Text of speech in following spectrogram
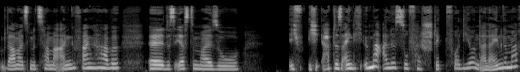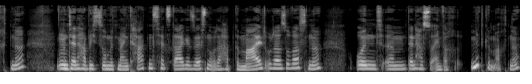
damals mit Summer angefangen habe, äh, das erste Mal so ich, ich habe das eigentlich immer alles so versteckt vor dir und allein gemacht, ne? Und dann habe ich so mit meinen Kartensets da gesessen oder habe gemalt oder sowas, ne? Und ähm, dann hast du einfach mitgemacht, ne?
